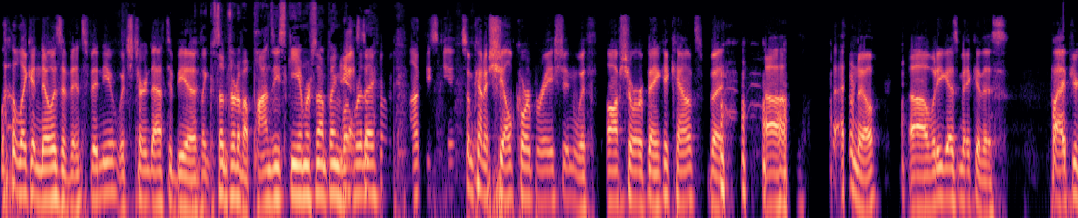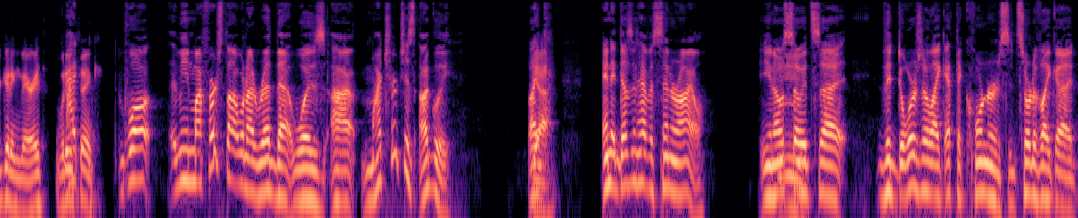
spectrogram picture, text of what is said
like a Noah's events venue, which turned out to be a like some sort of a Ponzi scheme or something. Yeah, what were they? Sort of Ponzi scheme, some kind of shell corporation with offshore bank accounts. But uh, I don't know. Uh, what do you guys make of this? Pipe, you're getting married. What do you I, think? Well, I mean, my first thought when I read that was, uh, my church is ugly. Like, yeah. and it doesn't have a center aisle. You know, mm. so it's uh, the doors are like at the corners. It's sort of like a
